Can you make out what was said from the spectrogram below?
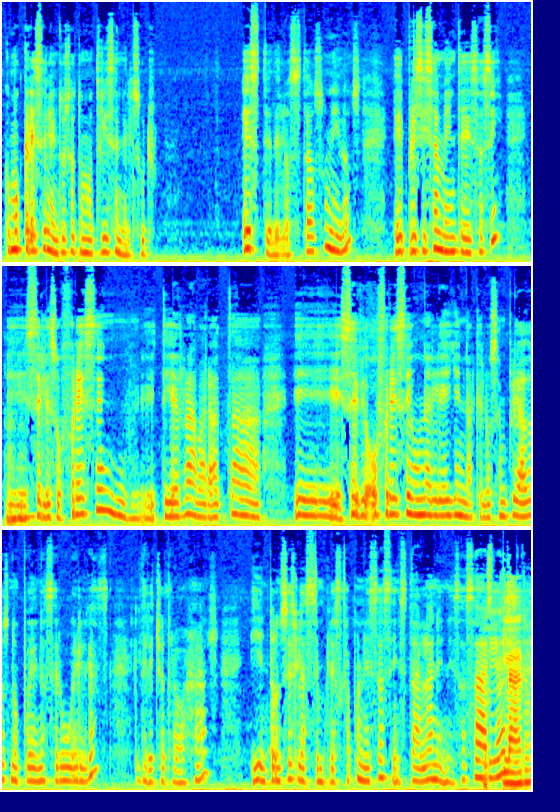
cómo crece la industria automotriz en el sur este de los Estados Unidos, eh, precisamente es así. Eh, se les ofrecen tierra barata, se ofrece una ley en la que los empleados no pueden hacer huelgas, el derecho a trabajar, y entonces las empresas japonesas se instalan en esas Pues áreas claro,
